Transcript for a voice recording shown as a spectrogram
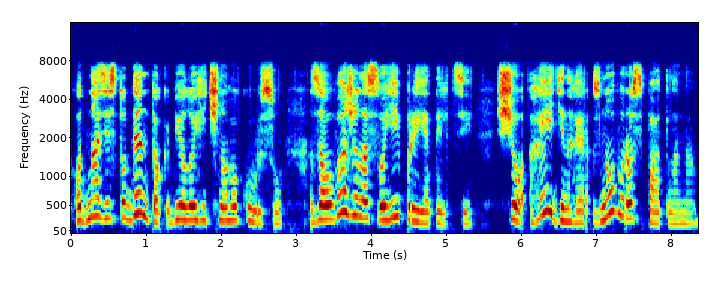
одна зі студенток біологічного курсу зауважила своїй приятельці, що Гейдінгер знову розпатлана.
